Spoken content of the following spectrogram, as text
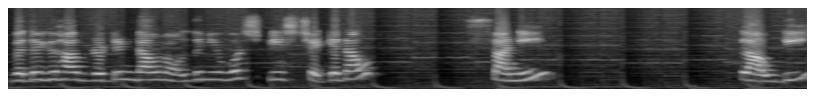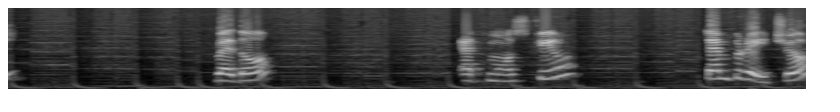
whether you have written down all the new words. Please check it out. Sunny cloudy, weather, atmosphere, temperature,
